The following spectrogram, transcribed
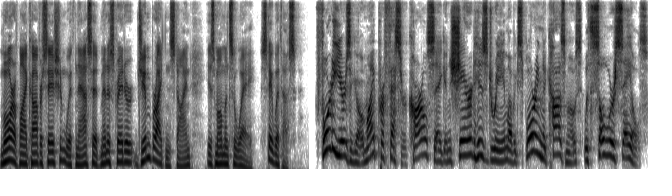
More of my conversation with NASA Administrator Jim Bridenstine is moments away. Stay with us. Forty years ago, my professor, Carl Sagan, shared his dream of exploring the cosmos with solar sails.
